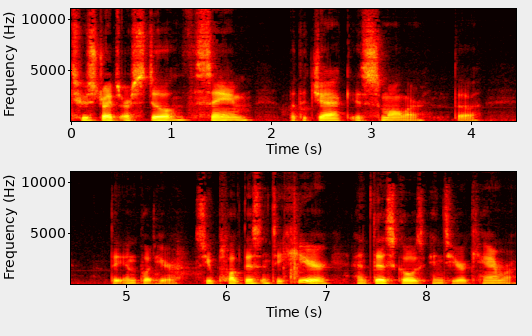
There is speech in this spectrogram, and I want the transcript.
two stripes are still the same, but the jack is smaller, the, the input here. So you plug this into here, and this goes into your camera.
